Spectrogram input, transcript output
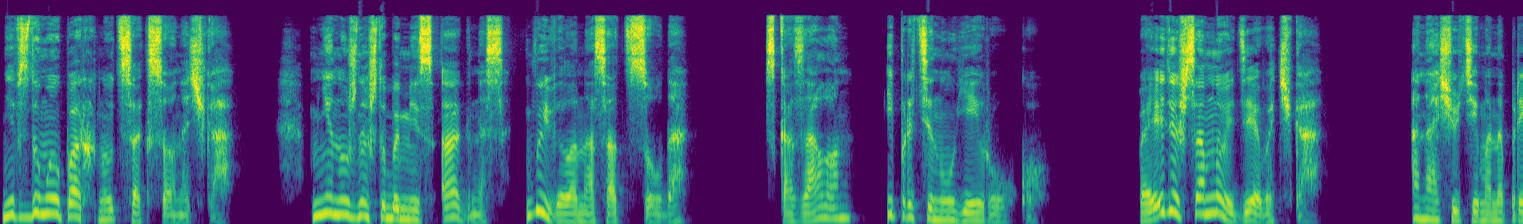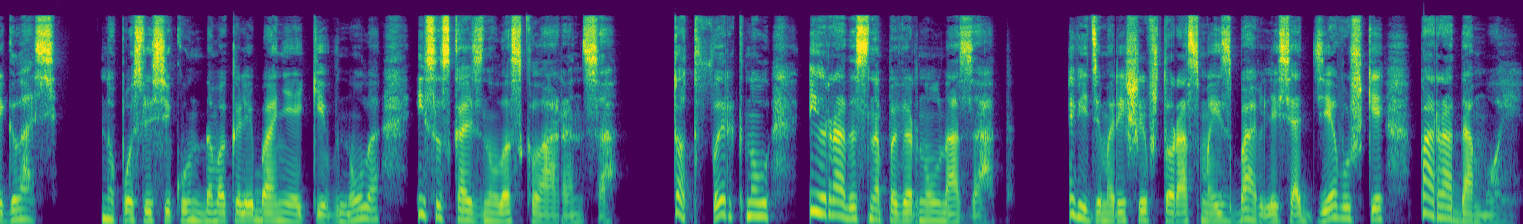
«Не вздумай упорхнуть, Саксоночка. Мне нужно, чтобы мисс Агнес вывела нас отсюда», — сказал он и протянул ей руку. «Поедешь со мной, девочка?» Она ощутимо напряглась, но после секундного колебания кивнула и соскользнула с Кларенса. Тот фыркнул и радостно повернул назад, видимо, решив, что раз мы избавились от девушки, пора домой.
